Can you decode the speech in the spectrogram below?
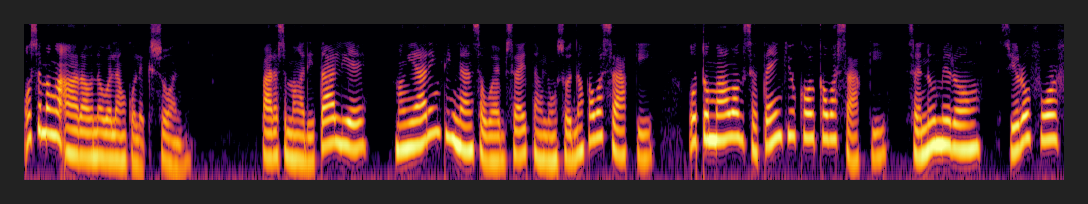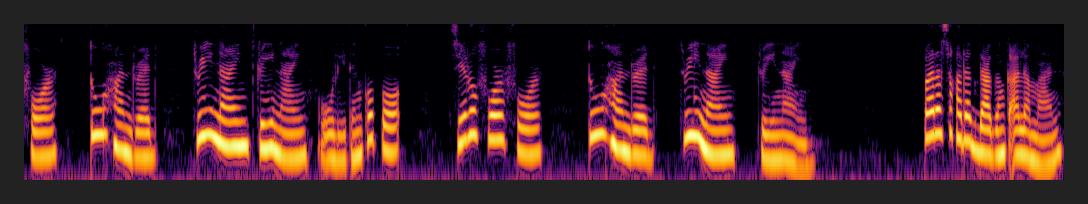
o sa mga araw na walang koleksyon. Para sa mga detalye, mangyaring tingnan sa website ng Lungsod ng Kawasaki o tumawag sa Thank You Call Kawasaki sa numerong 044-200-3939. Uulitin ko po, 044-200-3939. Para sa karagdagang kaalaman,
